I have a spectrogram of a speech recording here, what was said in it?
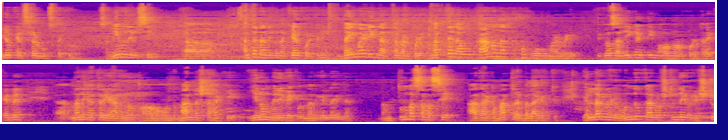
ಇರೋ ಕೆಲಸಗಳು ಮುಗಿಸ್ಬೇಕು. ಸೊ ನೀವು ನಿಲ್ಲಿಸಿ ಅಂತ ನಾನು ನಿಮ್ಮನ್ನ ಕೇಳ್ಕೊಳ್ತೀನಿ. ದಯಮಾಡಿ ಇದನ್ನ ಅರ್ಥ ಮಾಡ್ಕೊಳ್ಳಿ. ಮತ್ತೆ ನಾವು ಕಾನೂನಾತ್ಮಕ ಹೋಗಿ ಮಾಡಬೇಡಿ. ಬಿಕಾಸ್ ಆ ಲೀಗಲ್ ಟೀಮ್ ಅವ್ರು ನೋಡ್ಕೊಳ್ತಾರೆ. ಯಾಕೆಂದ್ರೆ ನನಗೆ ಆ ಥರ ಯಾರನ್ನೂ ಒಂದು ಮಾನ್ ನಷ್ಟ ಹಾಕಿ ಏನೋ ಮೆರಿಬೇಕು ಅಂತ ನನಗೆಲ್ಲ ಇಲ್ಲ. ನಮ್ಗೆ ತುಂಬ ಸಮಸ್ಯೆ ಆದಾಗ ಮಾತ್ರ ಬೆಲ್ ಆಗಿರ್ತೀವಿ. ಹೇಳಿ, ಒಂದು ಕಾಲು ವರ್ಷದಿಂದ ಇವರು ಎಷ್ಟು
